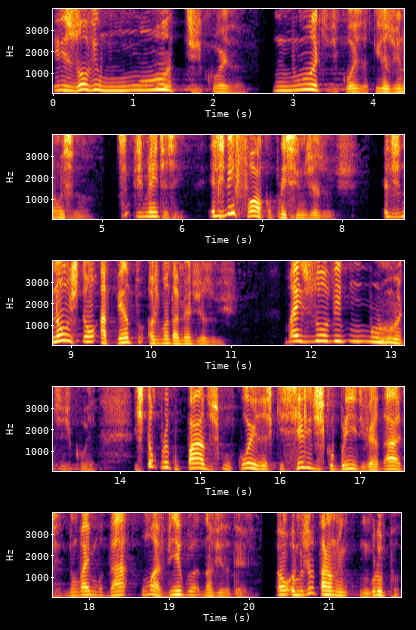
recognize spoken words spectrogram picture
Eles ouvem um monte de coisa, um monte de coisa que Jesus não ensinou. Simplesmente assim. Eles nem focam para o ensino de Jesus. Eles não estão atentos aos mandamentos de Jesus. Mas houve um monte de coisa. Estão preocupados com coisas que, se ele descobrir de verdade, não vai mudar uma vírgula na vida dele. Então, um dia eu estava num grupo,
